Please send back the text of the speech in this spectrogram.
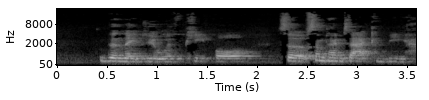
than they do with people. So sometimes that can be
